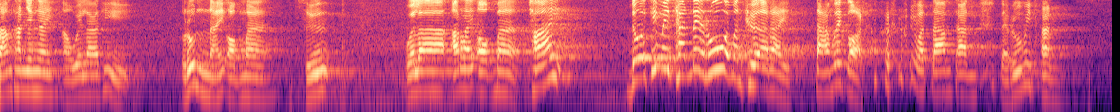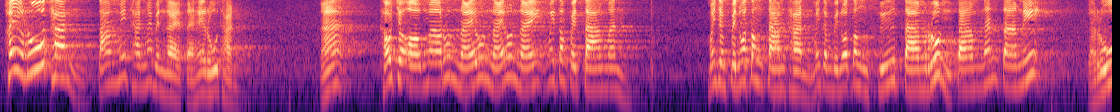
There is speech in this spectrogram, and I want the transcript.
ตามทันยังไง เอาเวลาที่รุ่นไหนออกมาซื้อ เวลาอะไรออกมาใช้ โดยที่ไม่ทันได้รู้ว่ามันคืออะไร ตามไว้ก่อนว่าตามทัน แต่รู้ไม่ทัน ให้รู้ทัน ตามไม่ทันไม่เป็นไร แต่ให้รู้ทันนะเขาจะออกมารุ่นไหน รุ่นไหน รุ่นไหน ไม่ต้องไปตามมัน ไม่จำเป็นว่าต้องตามทัน ไม่จำเป็นว่าต้องซื้อตามรุ่นตามนั้นตามนี้แต่รู้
